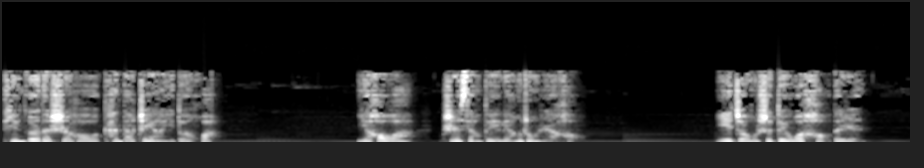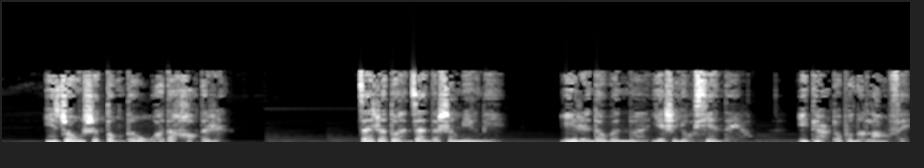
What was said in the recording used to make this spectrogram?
听歌的时候看到这样一段话：以后啊，只想对两种人好，一种是对我好的人。一种是懂得我的好的人，在这短暂的生命里，一人的温暖也是有限的呀，一点都不能浪费。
